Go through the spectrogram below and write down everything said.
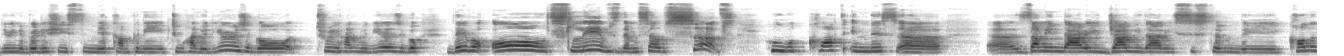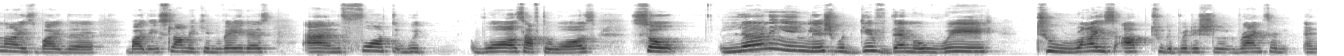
during the British East India Company 200 years ago, 300 years ago, they were all slaves themselves, serfs who were caught in this uh, uh, zamindari, jagidari system, the colonized by the by the Islamic invaders and fought with wars after wars. So learning English would give them a way to rise up to the British ranks and, and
